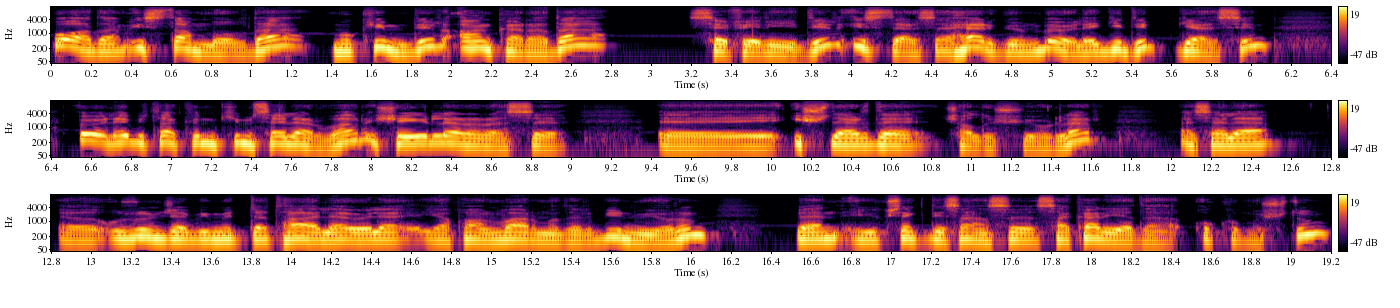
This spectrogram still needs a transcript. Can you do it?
Bu adam İstanbul'da mukimdir, Ankara'da seferidir. İsterse her gün böyle gidip gelsin. Öyle bir takım kimseler var. Şehirler arası e, işlerde çalışıyorlar. Mesela e, uzunca bir müddet hala öyle yapan var mıdır bilmiyorum. Ben yüksek lisansı Sakarya'da okumuştum.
